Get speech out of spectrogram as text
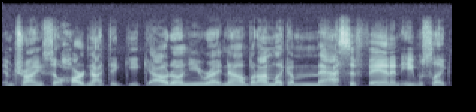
am trying so hard not to geek out on you right now, but I'm like a massive fan. And he was like,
